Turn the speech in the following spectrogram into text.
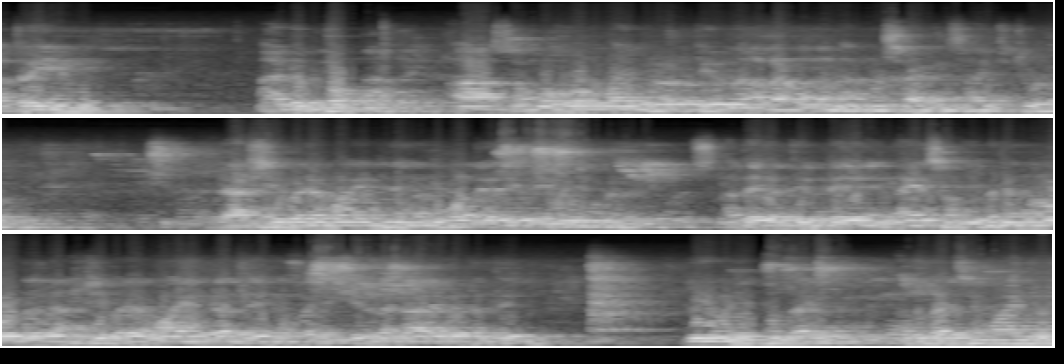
അത്രയും അടുപ്പം ആ സമൂഹവുമായി പ്രവർത്തിക്കുന്ന ആളാണെന്നാണ് മനസ്സിലാക്കാൻ സാധിച്ചിട്ടുള്ളത്. രാഷ്ട്രീയപരമായിട്ട് ഞങ്ങൾക്ക് വളരെ യോജിപ്പുണ്ട് അദ്ദേഹത്തിന്റെ നയസമീപനങ്ങളോട് രാഷ്ട്രീയപരമായിട്ട് അദ്ദേഹം ഭരിച്ചിരുന്ന കാലഘട്ടത്തിൽ വിയോജിപ്പുണ്ടായിരുന്നു അത് പരസ്യമായിട്ട്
